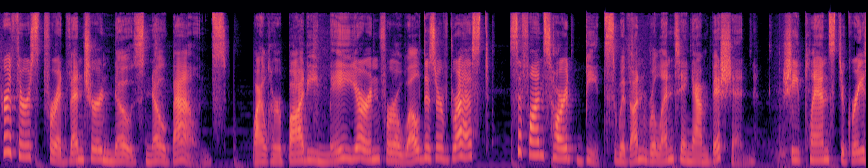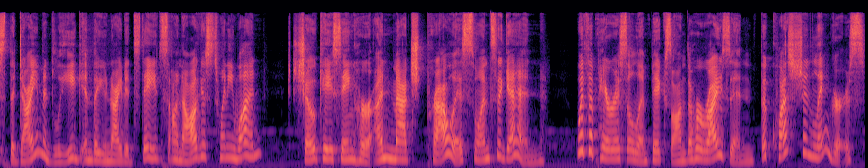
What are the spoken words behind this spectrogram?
Her thirst for adventure knows no bounds. While her body may yearn for a well deserved rest, Sifan's heart beats with unrelenting ambition. She plans to grace the Diamond League in the United States on August 21, showcasing her unmatched prowess once again. With the Paris Olympics on the horizon, the question lingers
